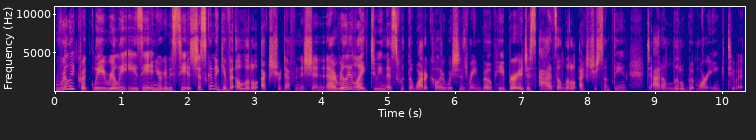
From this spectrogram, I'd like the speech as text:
really quickly, really easy, and you're going to see it's just going to give it a little extra definition. And I really like doing this with the Watercolor Wishes rainbow paper. It just adds a little extra something to add a little bit more ink to it.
